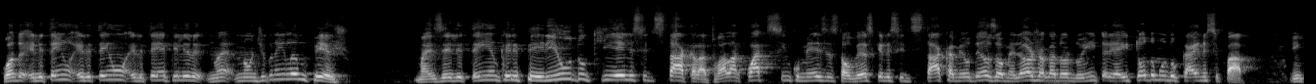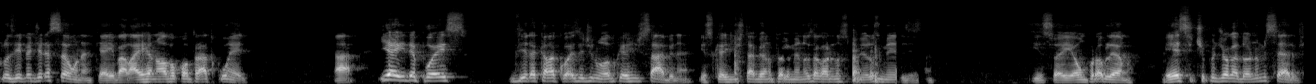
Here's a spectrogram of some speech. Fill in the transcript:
Quando ele tem ele tem um, ele tem aquele não, é, não digo nem lampejo, mas ele tem aquele período que ele se destaca lá. Tu vai lá quatro, cinco meses, talvez, que ele se destaca, meu Deus, é o melhor jogador do Inter, e aí todo mundo cai nesse papo. Inclusive a direção, né? Que aí vai lá e renova o contrato com ele. Tá? E aí depois vira aquela coisa de novo que a gente sabe, né? Isso que a gente está vendo, pelo menos agora nos primeiros meses. Né? Isso aí é um problema. Esse tipo de jogador não me serve.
